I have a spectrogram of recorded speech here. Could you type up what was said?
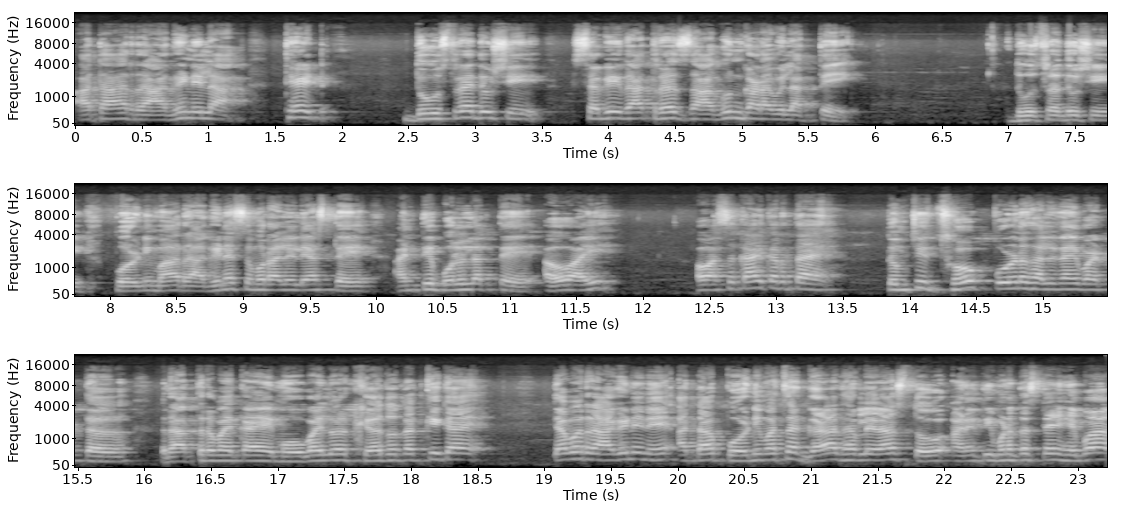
आता रागिणीला थेट दुसऱ्या दिवशी सगळी रात्र जागून काढावी लागते. दुसऱ्या दिवशी पौर्णिमा रागिण्यासमोर आलेली असते आणि ती बोलू लागते अहो आई अहो असं काय करताय? तुमची झोप पूर्ण झाली नाही वाटतं? रात्रबाय काय मोबाईलवर खेळत होतात की काय? त्यावर रागिणीने आता पौर्णिमाचा गळा धरलेला असतो आणि ती म्हणत असते हे बघ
